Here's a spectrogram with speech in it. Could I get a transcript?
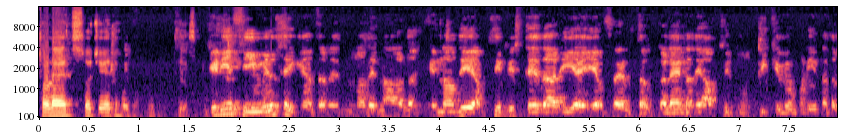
ਥੋੜਾ ਸੁਚੇਤ ਹੋ ਜਾਂਦੇ ਜਿਹੜੀਆਂ ਫੀਮੇਲਸ ਹੈਗੀਆਂ ਸਰ ਇਹਨਾਂ ਦੇ ਨਾਲ ਇਹਨਾਂ ਦੇ ਆਪਸੀ ਰਿਸ਼ਤੇਦਾਰੀ ਹੈ ਜਾਂ ਫਰੈਂਡ ਸਰਕਲ ਹੈ ਇਹਨਾਂ ਦੇ ਆਪਸੀ ਦੋਸਤੀ ਕਿਵੇਂ ਬਣੀ ਇਹਨਾਂ ਦਾ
